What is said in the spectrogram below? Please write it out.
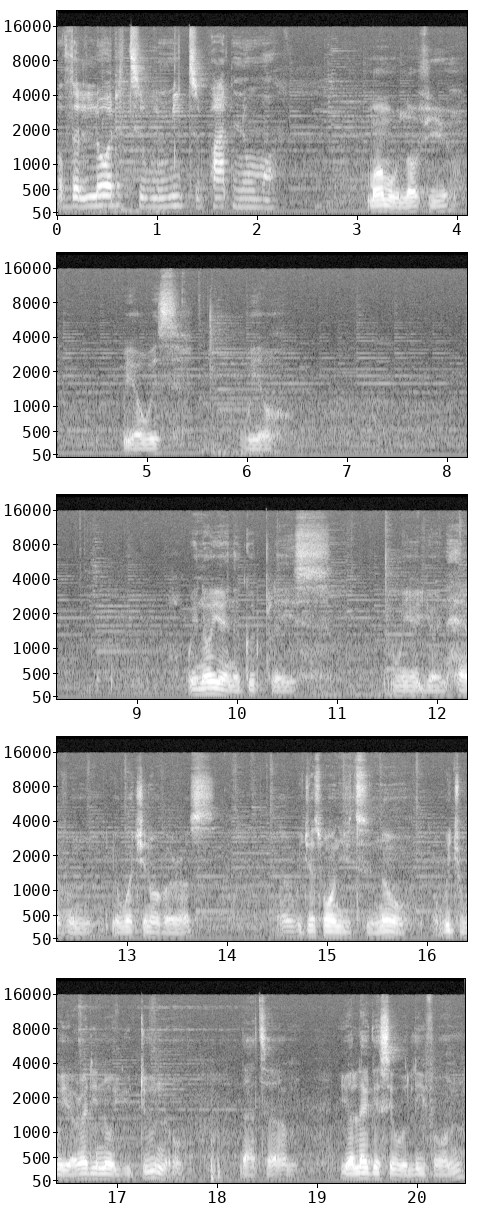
of the Lord till we meet to part no more. Mom, will love you. We always will. We know you're in a good place. You're in heaven, you're watching over us. We just want you to know, which we already know you do know, that um, your legacy will live on.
